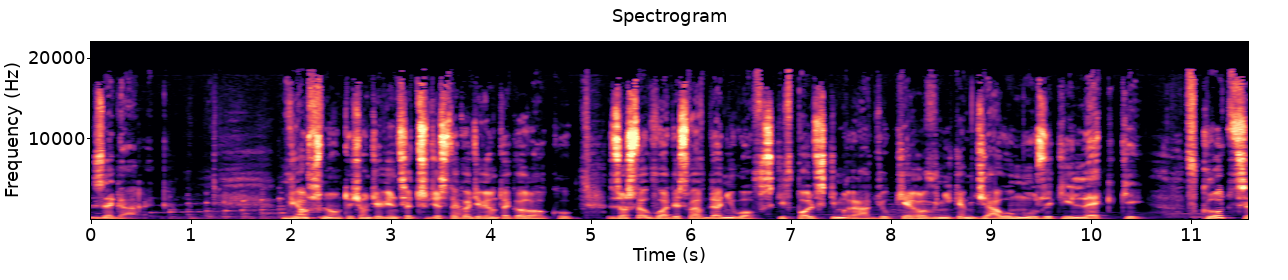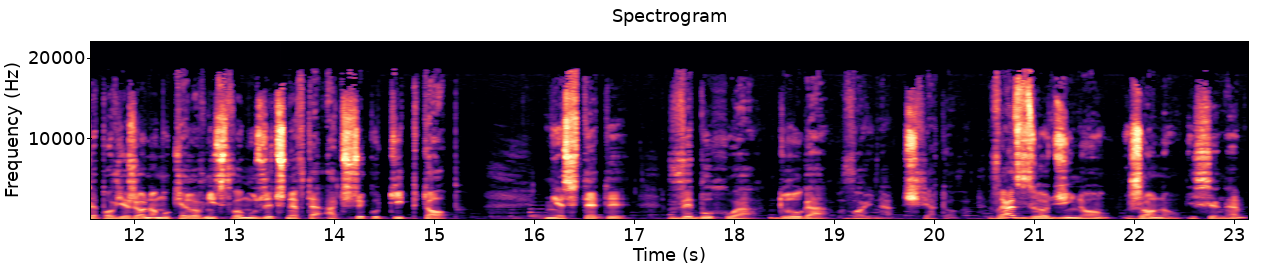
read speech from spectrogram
zegarek. Wiosną 1939 roku został Władysław Daniłowski w Polskim Radiu kierownikiem działu muzyki lekkiej. Wkrótce powierzono mu kierownictwo muzyczne w teatrzyku Tip Top. Niestety wybuchła druga wojna światowa. Wraz z rodziną, żoną i synem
